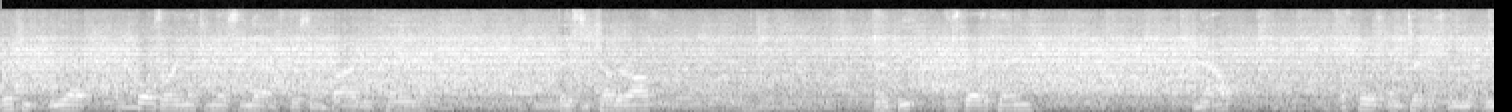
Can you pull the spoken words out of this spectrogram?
Which we had, of course, already mentioned this. We had first on with Kane, faced each other off, and beat his brother Kane. Now, of course, Undertaker's in, in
